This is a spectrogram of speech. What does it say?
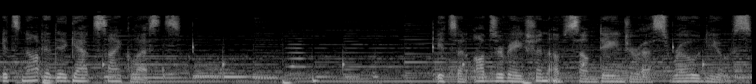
It's not a dig at cyclists. It's an observation of some dangerous road use.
